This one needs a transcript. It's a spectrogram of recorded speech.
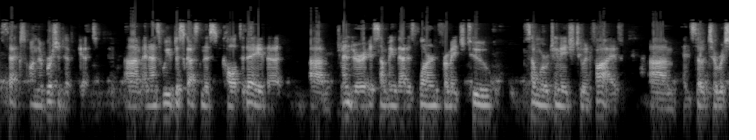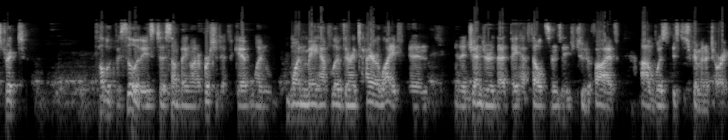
sex on their birth certificate. Um, and as we've discussed in this call today, that um, gender is something that is learned from age two, somewhere between age two and five. Um, and so to restrict public facilities to something on a birth certificate when one may have lived their entire life in, in a gender that they have felt since age two to five um, was is discriminatory.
